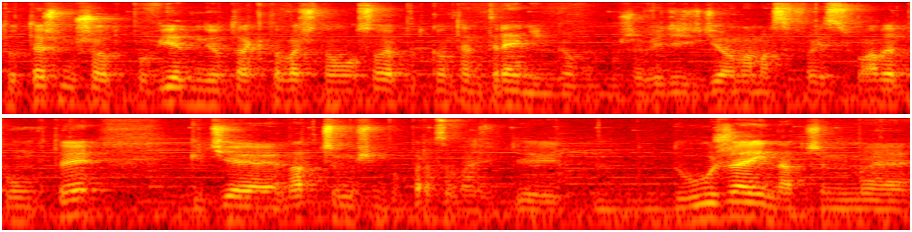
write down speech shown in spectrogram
to też muszę odpowiednio traktować tą osobę pod kątem treningowym. Muszę wiedzieć, gdzie ona ma swoje słabe punkty, gdzie, nad czym musimy popracować y, dłużej, nad czym, e,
